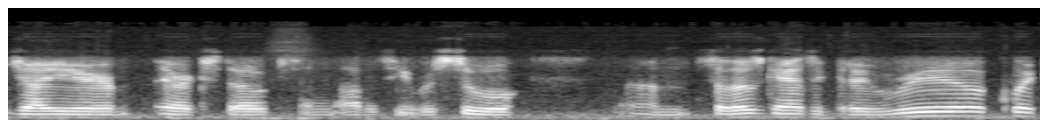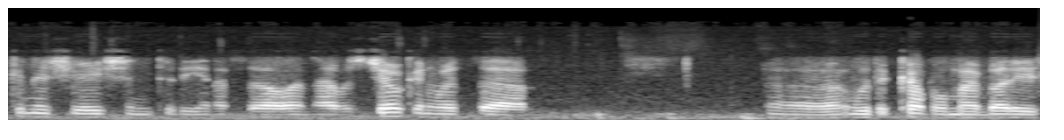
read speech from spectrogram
Jaire, Eric Stokes, and obviously Rasul. Um, so those guys will get a real quick initiation to the NFL. And I was joking with uh, uh, with a couple of my buddies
